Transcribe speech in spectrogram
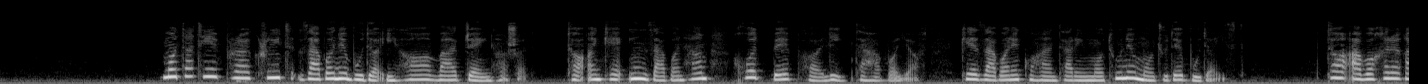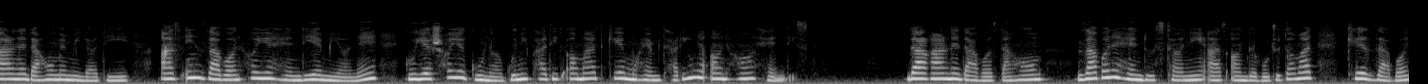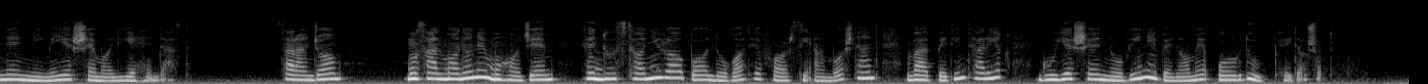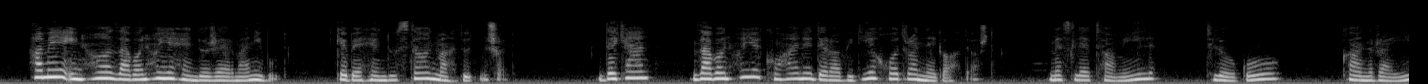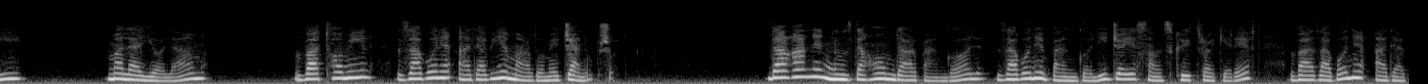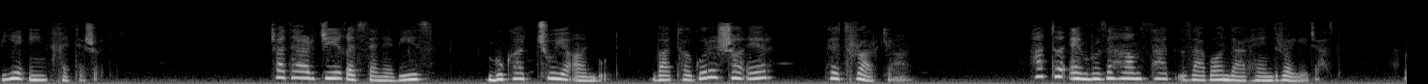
مدتی پراکریت زبان بودایی ها و جین ها شد تا آنکه این زبان هم خود به پالی تحول یافت که زبان کهنترین متون موجود بودایی است. تا اواخر قرن دهم میلادی از این زبانهای هندی میانه گویشهای گوناگونی پدید آمد که مهمترین آنها هندی است. در قرن دوازدهم زبان هندوستانی از آن به وجود آمد که زبان نیمه شمالی هند است. سرانجام مسلمانان مهاجم هندوستانی را با لغات فارسی انباشتند و بدین طریق گویش نوینی به نام اردو پیدا شد. همه اینها زبانهای هندو ژرمنی بود که به هندوستان محدود می‌شد. دکن زبانهای کهن دراویدی خود را نگاه داشت. مثل تامیل، تلوگو، کانرایی، ملیالم و تامیل زبان ادبی مردم جنوب شد. در قرن نوزدهم در بنگال زبان بنگالی جای سانسکریت را گرفت و زبان ادبی این خطه شد. چترجی قصه نویس بوکاچوی آن بود و تاگور شاعر پترارک آن حتی امروزه هم صد زبان در هند رایج است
